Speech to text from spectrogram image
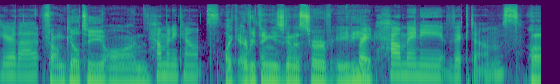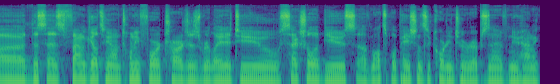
hear that. Found guilty on How many counts? like everything. He's going to serve eighty. Right. How many victims? Uh, this says found guilty on 24 charges related to sexual abuse of multiple patients, according to a representative of New, Han-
